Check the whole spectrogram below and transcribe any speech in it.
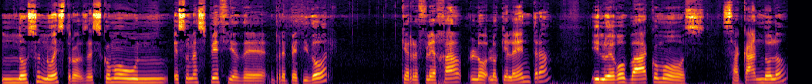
no son nuestros, es como un, es una especie de repetidor que refleja lo, lo que le entra y luego va como sacándolo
